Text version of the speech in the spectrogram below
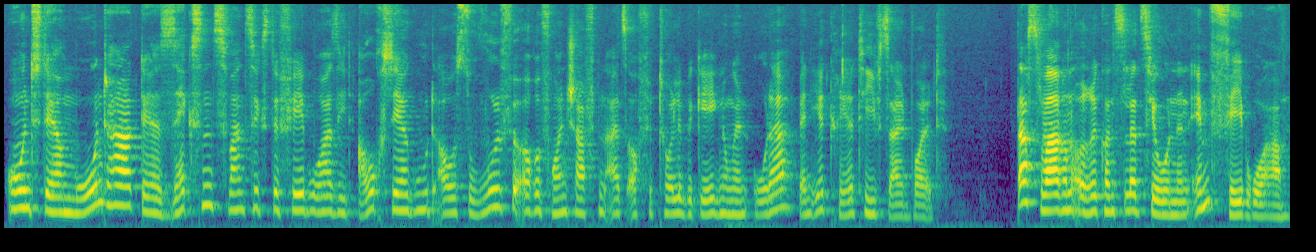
Und der Montag, der 26. Februar, sieht auch sehr gut aus, sowohl für eure Freundschaften als auch für tolle Begegnungen oder wenn ihr kreativ sein wollt. Das waren eure Konstellationen im Februar.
